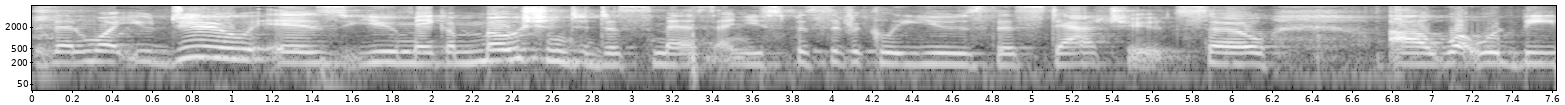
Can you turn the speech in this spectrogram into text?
then what you do is you make a motion to dismiss and you specifically use this statute. So uh, what would be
